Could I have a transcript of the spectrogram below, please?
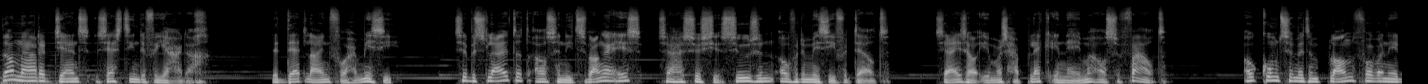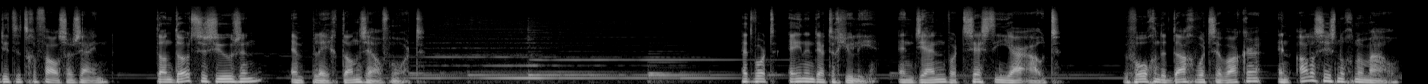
Dan nadert Jans 16e verjaardag, de deadline voor haar missie. Ze besluit dat als ze niet zwanger is, ze haar zusje Susan over de missie vertelt. Zij zou immers haar plek innemen als ze faalt. Ook komt ze met een plan voor wanneer dit het geval zou zijn. Dan doodt ze Susan en pleegt dan zelfmoord. Het wordt 31 juli en Jen wordt 16 jaar oud. De volgende dag wordt ze wakker en alles is nog normaal.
